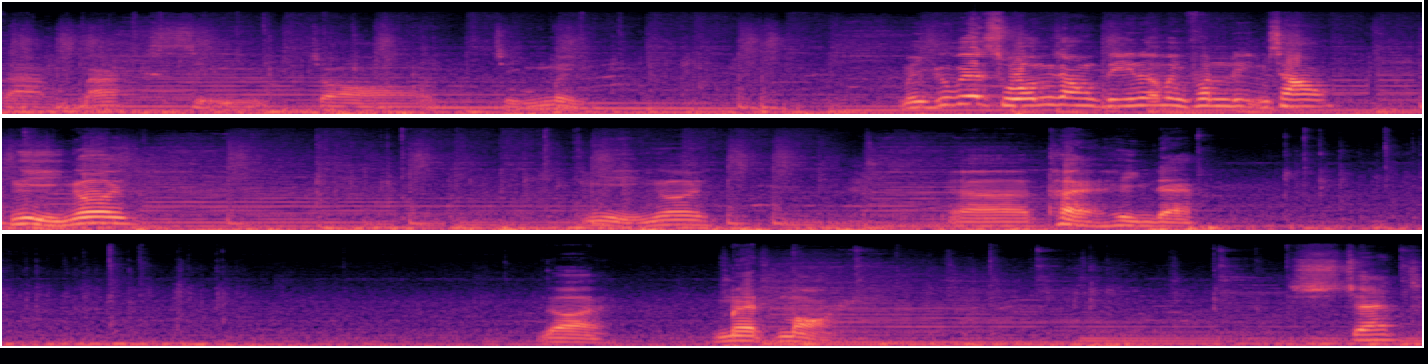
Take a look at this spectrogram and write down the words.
làm bác sĩ cho chính mình. Mình cứ viết xuống trong tí nữa mình phân định sau. Nghỉ ngơi. Nghỉ ngơi. À, thể hình đẹp. Rồi. Mệt mỏi. Stress.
